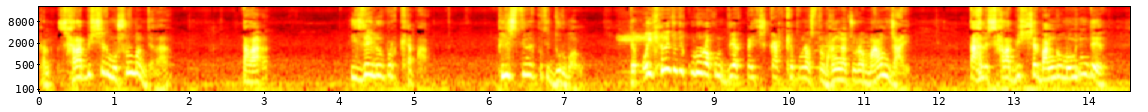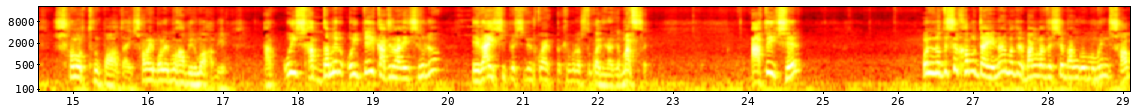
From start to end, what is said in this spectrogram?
কারণ সারা বিশ্বের মুসলমান যারা, তারা ইসরায়েলের উপর খেপা, ফিলিস্তিনের প্রতি দুর্বল। তো ওইখানে যদি কোনো রকম দু একটা স্কাট ক্ষেপণাস্ত্র ভাঙ্গাচোরা মারণ যায়, তাহলে সারা বিশ্বের বাঙ্গ মোমিনদের সমর্থন পাওয়া যায়। সবাই বলে মহাবীর মহাবীর। আর ওই সাদ্দামের ওইটাই কাজে লাগিয়েছে হলো এই রাইসি প্রেসিডেন্ট কয়েকটা ক্ষেপণাস্ত্র কয়েকদিন আগে মারছে। আতেই সে অন্য দেশের খবর জানি না, আমাদের বাংলাদেশে বাঙ্গ মোমিন সব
